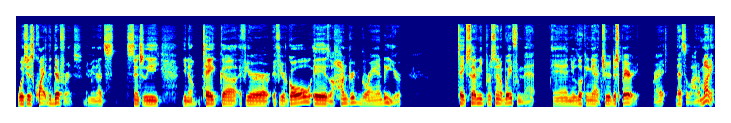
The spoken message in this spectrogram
which is quite the difference. I mean, that's essentially, you know, take uh, if your if your goal is a hundred grand a year, take 70% away from that, and you're looking at your disparity, right? That's a lot of money.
